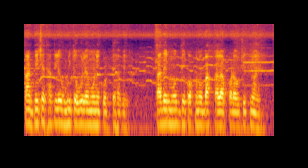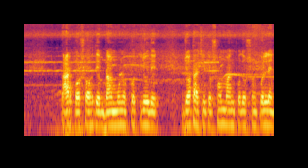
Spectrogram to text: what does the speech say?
তার বেঁচে থাকলেও মৃত বলে মনে করতে হবে। তাদের মধ্যে কখনো বাক্যালাপ করা উচিত নয়। তারপর সহদেব ব্রাহ্মণ ও ক্ষত্রিয়দের যথাচিত সম্মান প্রদর্শন করলেন।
